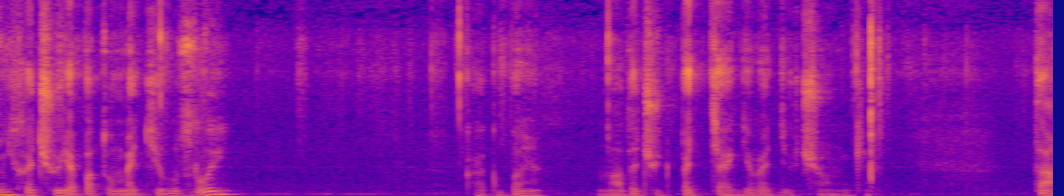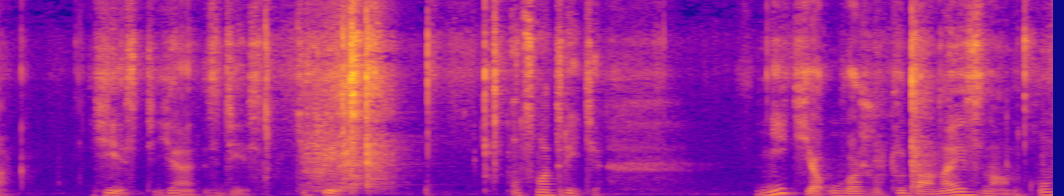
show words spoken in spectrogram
не хочу я потом эти узлы. Как бы надо чуть подтягивать, девчонки. Так, есть, я здесь. Теперь, вот смотрите, нить я увожу туда, наизнанку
